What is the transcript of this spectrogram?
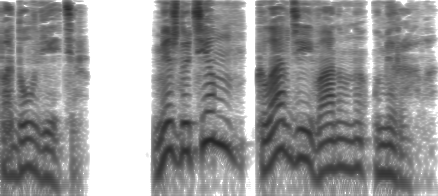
Подул ветер. Между тем Клавдия Ивановна умирала.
